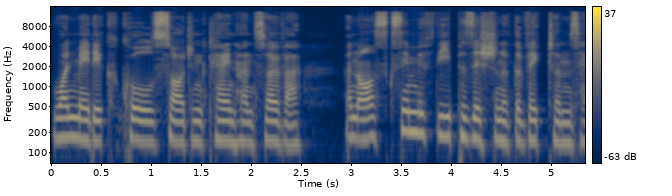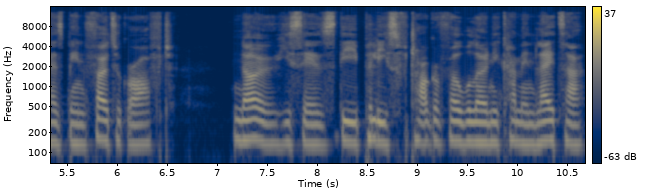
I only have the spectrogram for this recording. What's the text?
One medic calls Sergeant Kleinhans over and asks him if the position of the victims has been photographed. No, he says, the police photographer will only come in later.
